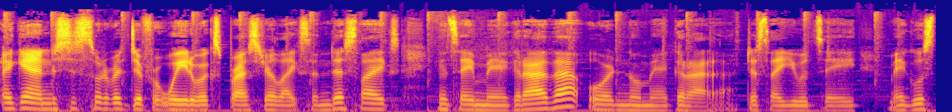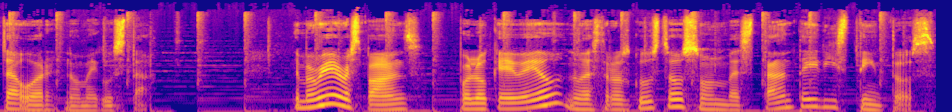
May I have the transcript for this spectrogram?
again, this is sort of a different way to express your likes and dislikes. You can say me agrada or no me agrada, just like you would say me gusta or no me gusta. Then Maria responds, Por lo que veo, nuestros gustos son bastante distintos.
